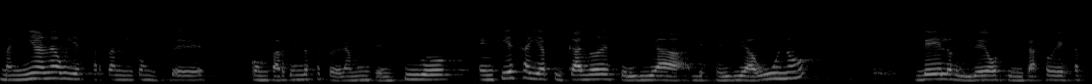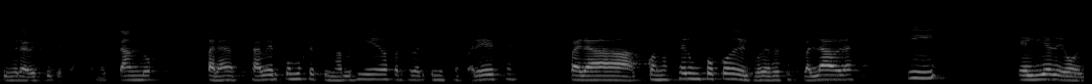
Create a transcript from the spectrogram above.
Mañana voy a estar también con ustedes compartiendo este programa intensivo. Empieza ya aplicando desde el día desde el día 1. Ve los videos y en caso de esta primera vez que te estás conectando, para saber cómo gestionar los miedos, para saber cómo se aparecen, para conocer un poco del poder de tus palabras y el día de hoy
